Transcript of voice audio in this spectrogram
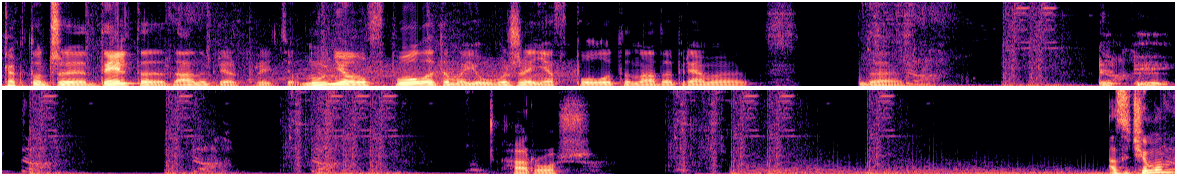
Как тот же Дельта, да, например, пролетел. Ну, не, ну в пол это мое уважение, в пол это надо прямо... Да. Хорош. А зачем он?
